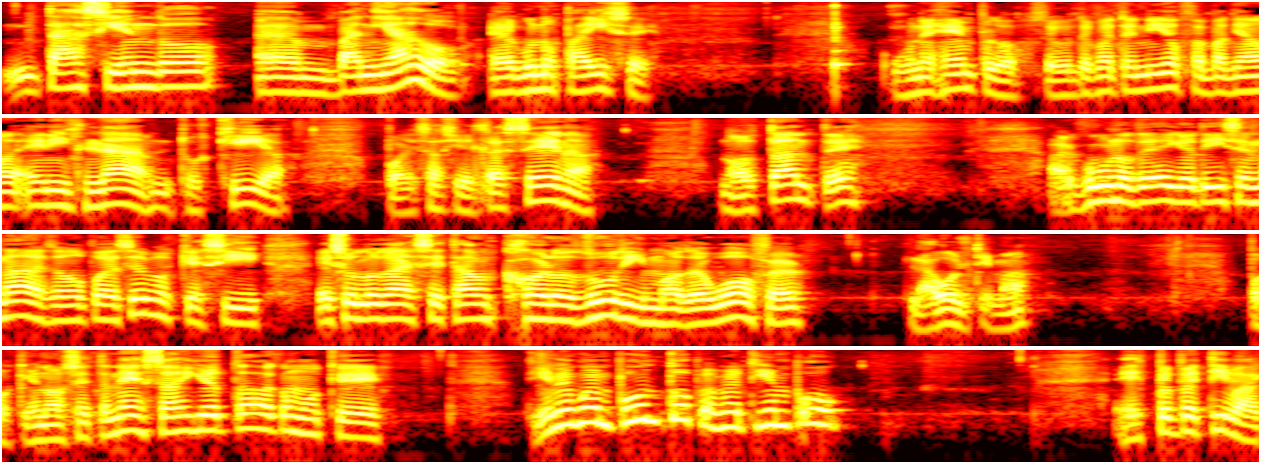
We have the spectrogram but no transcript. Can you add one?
está siendo em, baneado en algunos países. Un ejemplo, según tengo entendido, fue baneado en Islam, Turquía, por esa cierta escena. No obstante, algunos de ellos dicen, nada, eso no puede ser porque si esos lugares estaban Call of Duty Modern Warfare, la última, porque no aceptan esa? Y yo estaba como que, tiene buen punto, pero el tiempo es perspectiva,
